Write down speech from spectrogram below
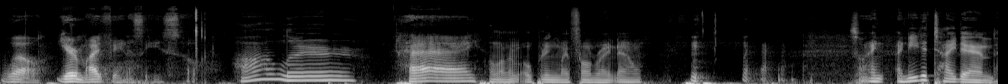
Well, you're my fantasy, so. Holler. Hi. Hold on, I'm opening my phone right now. so I I need a tight end,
